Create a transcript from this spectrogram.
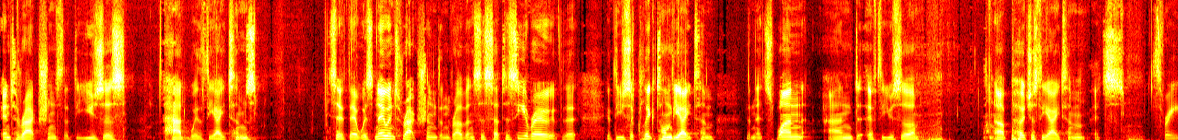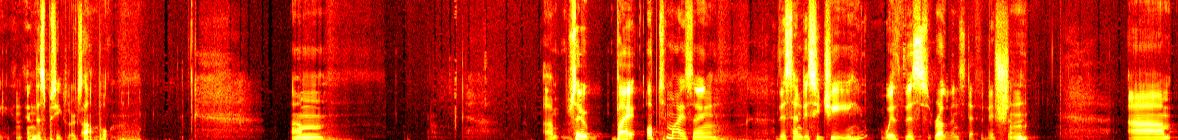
interactions that the users had with the items. So if there was no interaction, then relevance is set to zero. If the, if the user clicked on the item, then it's one. And if the user uh, purchased the item, it's three in, in this particular example. Um, um, so by optimizing this NDCG with this relevance definition, um,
